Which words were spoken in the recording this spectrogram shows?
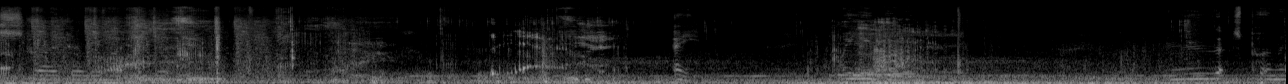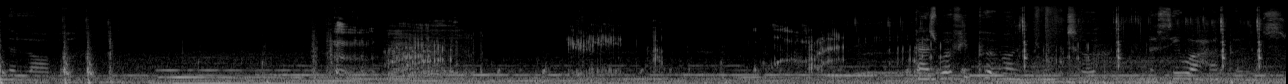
strider we might use it. Hey. What are you doing? Mm, Let's put him in the lava. Guys, what if you put him on water? Let's see what happens.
